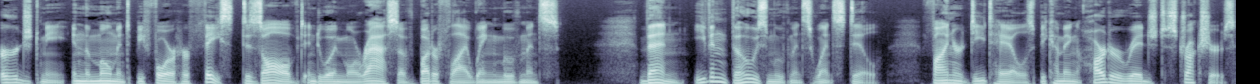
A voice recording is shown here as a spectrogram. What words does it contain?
urged me in the moment before her face dissolved into a morass of butterfly wing movements. Then, even those movements went still, finer details becoming harder ridged structures,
